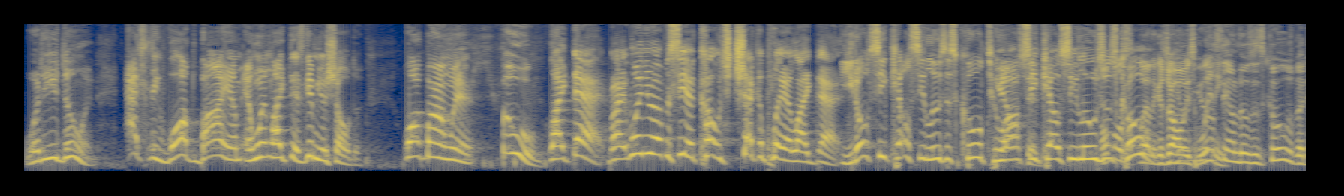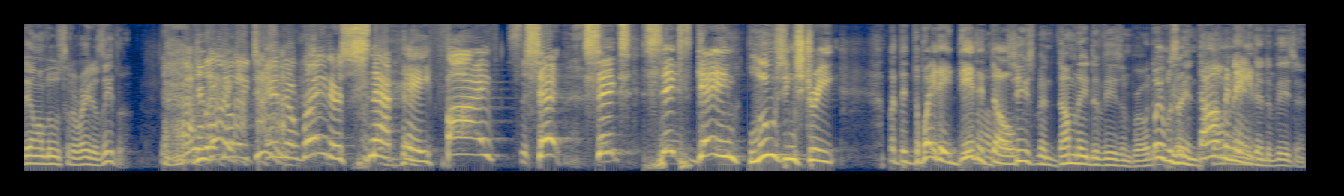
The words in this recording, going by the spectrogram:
"What are you doing?" Actually walked by him and went like this. Give me your shoulder. Walked by and went boom like that, right? When you ever see a coach check a player like that? You don't see Kelce lose his cool too You don't often. see Kelce lose his Almost- cool. Well, because they're always you don't winning. see them lose his cools, but they don't lose to the Raiders either. You're right. And the Raiders snapped a five, set, six, six game losing streak. But the, the way they did it, though, Chiefs been dominating division, bro. It was a They've been dominating. dominating the division,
